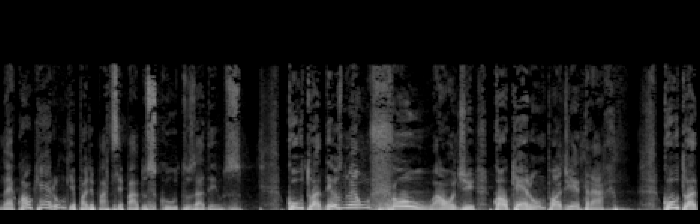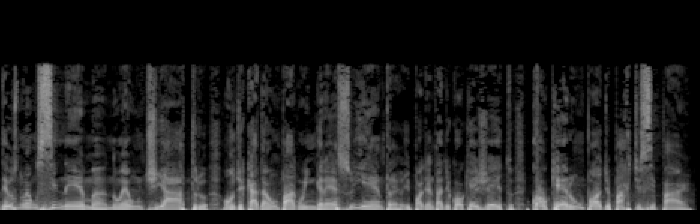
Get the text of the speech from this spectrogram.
Não é qualquer um que pode participar dos cultos a Deus. Culto a Deus não é um show onde qualquer um pode entrar. Culto a Deus não é um cinema, não é um teatro onde cada um paga um ingresso e entra, e pode entrar de qualquer jeito. Qualquer um pode participar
